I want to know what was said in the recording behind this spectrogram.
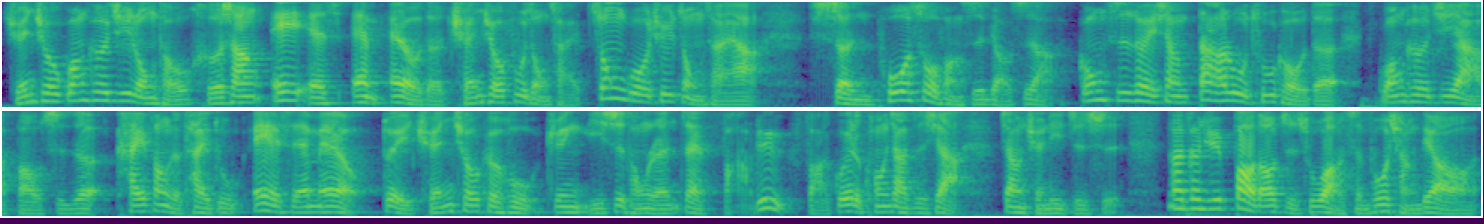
全球光刻机龙头和商 ASML 的全球副总裁、中国区总裁啊。沈波受访时表示啊，公司对向大陆出口的光刻机啊保持着开放的态度。ASML 对全球客户均一视同仁，在法律法规的框架之下将全力支持。那根据报道指出啊，沈波强调啊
